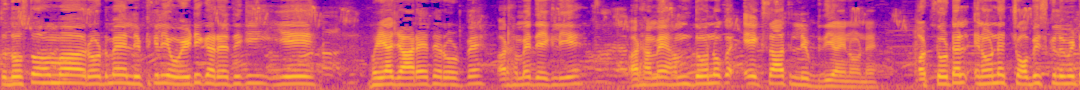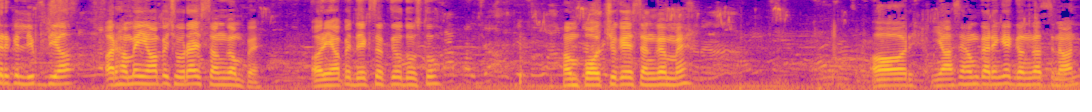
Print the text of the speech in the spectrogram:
तो दोस्तों हम रोड में लिफ्ट के लिए वेट ही कर रहे थे कि ये भैया जा रहे थे रोड पे और हमें देख लिए और हमें हम दोनों को एक साथ लिफ्ट दिया इन्होंने। और टोटल इन्होंने 24 किलोमीटर के लिफ्ट दिया और हमें यहाँ पे छोड़ा है संगम पे। और यहाँ पे देख सकते हो दोस्तों हम पहुँच चुके हैं संगम में। और यहाँ से हम करेंगे गंगा स्नान।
